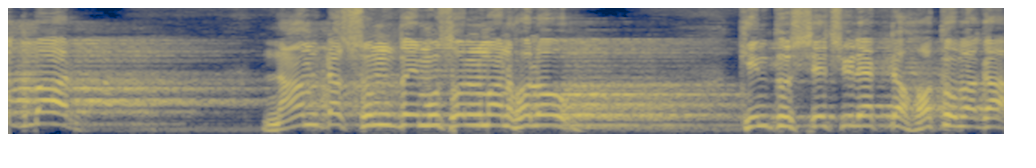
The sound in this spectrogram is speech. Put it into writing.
আকবর, নামটা শুনতে মুসলমান হলো, কিন্তু সে ছিল একটা হতবাগা।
